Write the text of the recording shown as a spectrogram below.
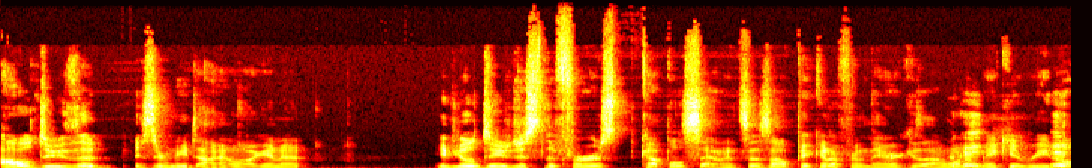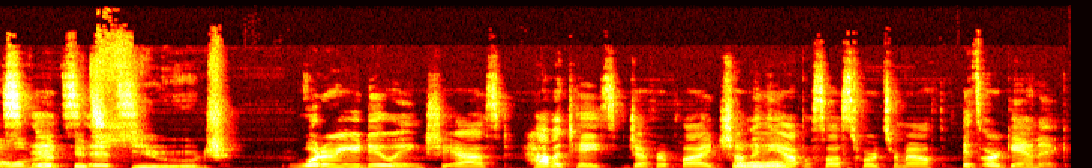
I'll do the. Is there any dialogue in it? If you'll do just the first couple sentences, I'll pick it up from there because I want to make you read it's- all of it. it's- It's, it's- huge. What are you doing? she asked. Have a taste, Jeff replied, shoving Oh. the applesauce towards her mouth. It's organic.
